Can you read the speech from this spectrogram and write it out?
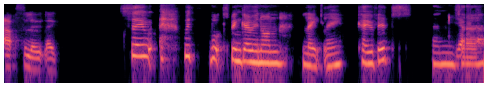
absolutely so, with what's been going on lately, COVID and yeah. uh,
